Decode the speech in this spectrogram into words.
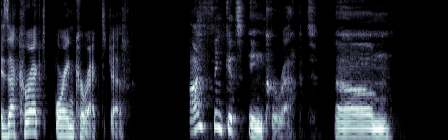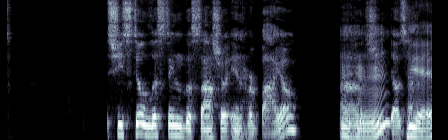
Is that correct or incorrect, Jeff? I think it's incorrect. Um, she's still listing the Sasha in her bio. Uh, she Mhm. does have an Yes.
